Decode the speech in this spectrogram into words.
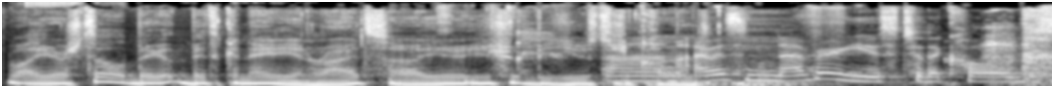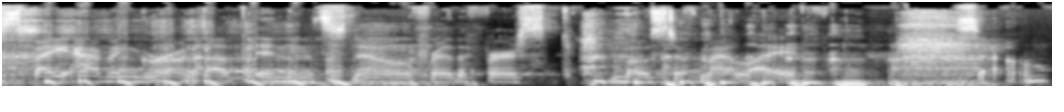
Well, you're still a bit, bit Canadian, right? So you, you should be used to the Um, cold. I was never used to the cold, despite having grown up in snow for the first most of my life. So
